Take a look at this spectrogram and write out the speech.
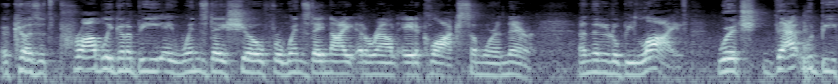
because it's probably going to be a Wednesday show for Wednesday night at around eight o'clock, somewhere in there, and then it'll be live. Which that would be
